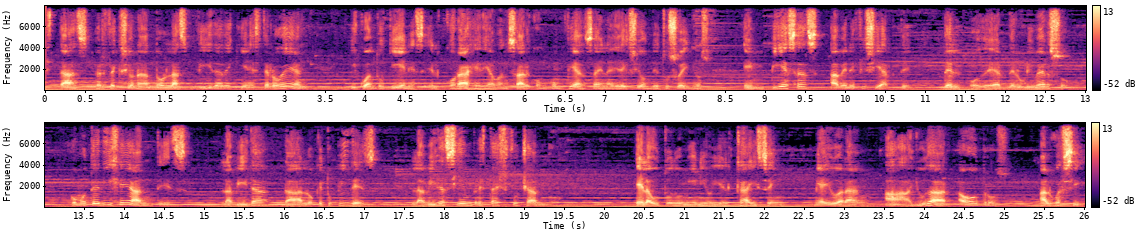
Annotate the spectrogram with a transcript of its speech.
estás perfeccionando las vidas de quienes te rodean. Y cuando tienes el coraje de avanzar con confianza en la dirección de tus sueños, empiezas a beneficiarte del poder del universo. Como te dije antes, la vida da lo que tú pides. La vida siempre está escuchando. El autodominio y el Kaizen me ayudarán a ayudar a otros. Algo así.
